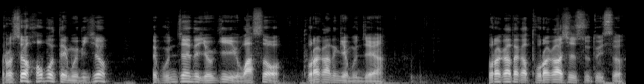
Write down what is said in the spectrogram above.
그렇죠 허브 때문이죠 근데 문제는 여기 왔어 돌아가는 게 문제야 돌아가다가 돌아가실 수도 있어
